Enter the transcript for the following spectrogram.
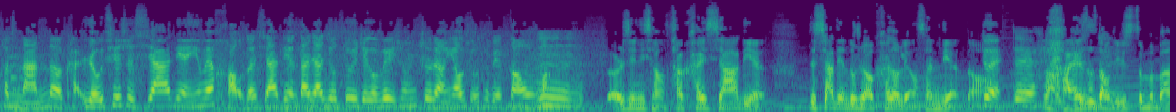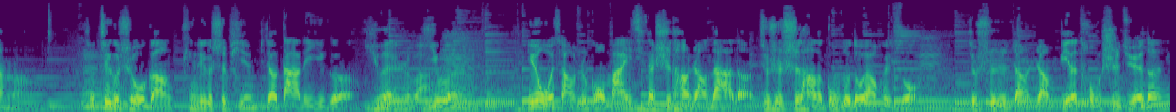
很难的，开尤其是虾店，因为好的虾店，大家就对这个卫生质量要求特别高嘛。嗯，而且你想，他开虾店，那虾店都是要开到两三点的。。对，对。那孩子到底是怎么办呢？就这个是我刚刚听这个视频比较大的一个疑问是吧？疑问，因为我小时候跟我妈一起在食堂长大的，就是食堂的工作都要会做，就是让让别的同事觉得你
